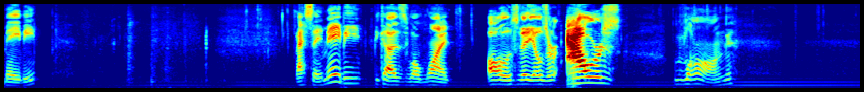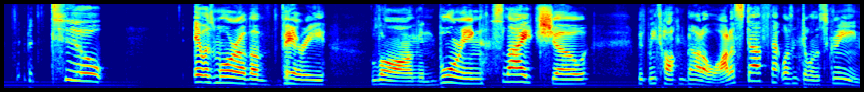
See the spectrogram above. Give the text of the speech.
Maybe. I say maybe because, well, one, all those videos are hours long. But two, it was more of a very long and boring slideshow with me talking about a lot of stuff that wasn't on the screen.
